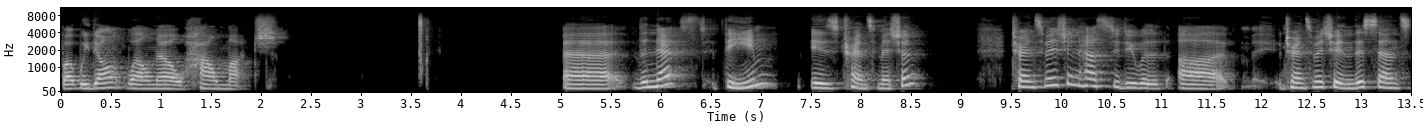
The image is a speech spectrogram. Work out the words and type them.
but we don't well know how much. Uh, the next theme is transmission. Transmission has to do with, uh, transmission in this sense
